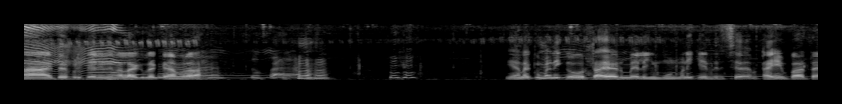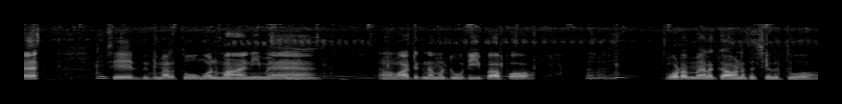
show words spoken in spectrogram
ஆ இப்போ எப்படி தெரியுது? நல்லா இருக்குதா கேமரா எனக்குமே இன்னைக்கு ஒரு டயர்டுமே இல்லைங்க. மூணு மணிக்கு எந்திரிச்சேன் டைம் பார்த்தேன். சரி இதுக்கு மேலே தூங்கணுமா? இனிமே நம்ம மாட்டுக்கு நம்ம டியூட்டி பார்ப்போம் உடம்பு மேலே கவனத்தை செலுத்துவோம்.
